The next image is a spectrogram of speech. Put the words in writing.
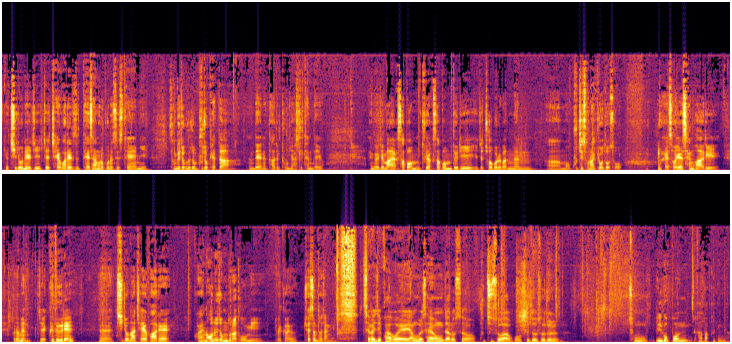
이렇게 치료 내지 이제 재활의 대상으로 보는 시스템이 상대적으로 좀 부족했다는 데는 다들 동의하실 텐데요. 그러니까 이제 마약 사범, 투약 사범들이 이제 처벌을 받는 어뭐 구치소나 교도소에서의 생활이 그러면 이제 그들의 에, 치료나 재활에 과연 어느 정도나 도움이 될까요? 최 센터장님. 제가 이제 과거에 약물 사용자로서 구치소하고 교도소를 총 일곱 번 가봤거든요.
